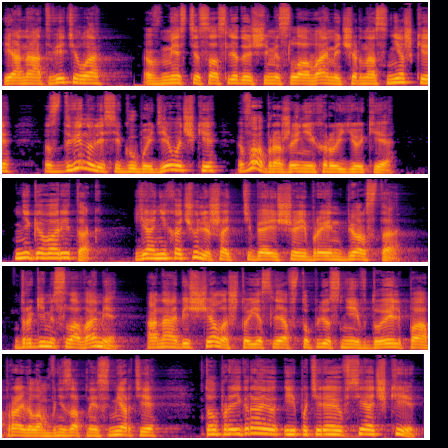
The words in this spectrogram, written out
и она ответила Вместе со следующими словами Черноснежки сдвинулись и губы девочки в воображении Харуюки. «Не говори так. Я не хочу лишать тебя еще и Брейнбёрста». Другими словами, она обещала, что если я вступлю с ней в дуэль по правилам внезапной смерти, то проиграю и потеряю все очки.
